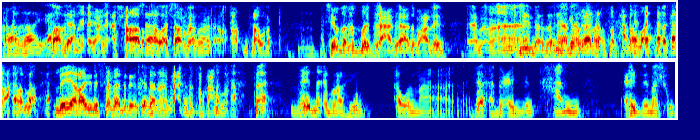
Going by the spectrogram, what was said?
راغ يعني فراغ يعني يعني أشار. أو أشار فورا. مش يفضل الضيف قاعد قاعد وبعدين غدا. سبحان الله سبحان الله. ليه يا راجل لسه بدري؟ كده أنا سبحان الله. فسيدنا إبراهيم أول ما جاء بعج حنيف عج مشوي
